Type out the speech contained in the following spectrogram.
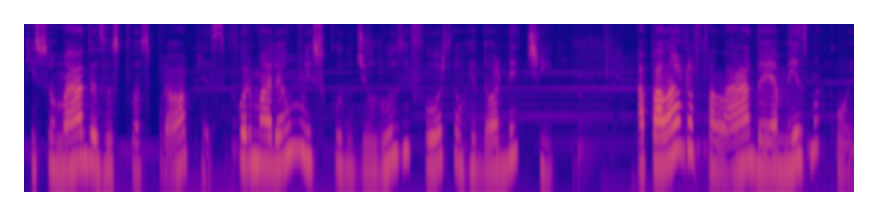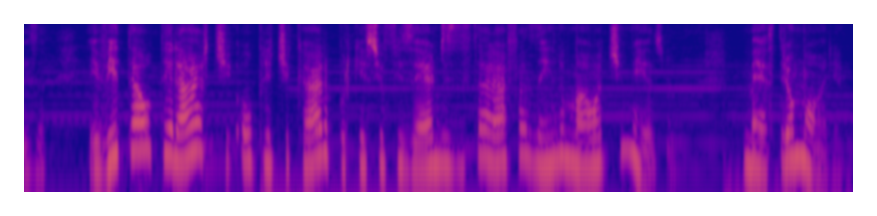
que, somadas às tuas próprias, formarão um escudo de luz e força ao redor de ti. A palavra falada é a mesma coisa. Evita alterar-te ou criticar, porque se o fizerdes, estará fazendo mal a ti mesmo. Mestre Omória.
